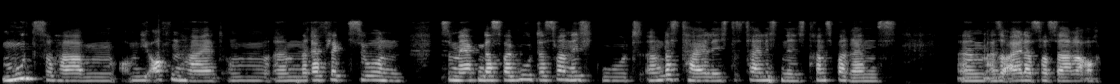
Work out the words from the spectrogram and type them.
Mut zu haben, um die Offenheit, um ähm, eine Reflexion zu merken, das war gut, das war nicht gut, ähm, das teile ich, das teile ich nicht, Transparenz. Ähm, also all das, was Sarah auch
